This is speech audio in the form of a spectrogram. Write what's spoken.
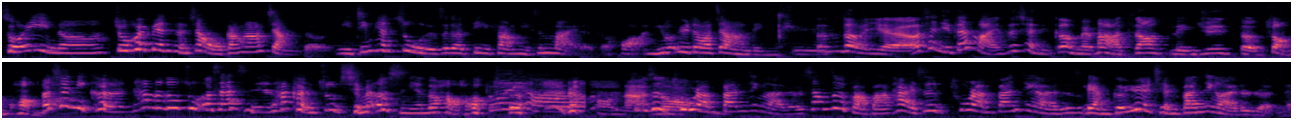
所以呢，就会变成像我刚刚讲的，你今天住的这个地方你是买了的话，你会遇到这样的邻居，真的耶！而且你在买之前，你根本没办法知道邻居的状况，而且你可能他们都住二三十年，他可能住前面二十年都好好的。对呀、好难、哦，就是突然搬进来的，像这个爸爸，他也是突然搬进来，就是两个月前搬进来的人呢、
